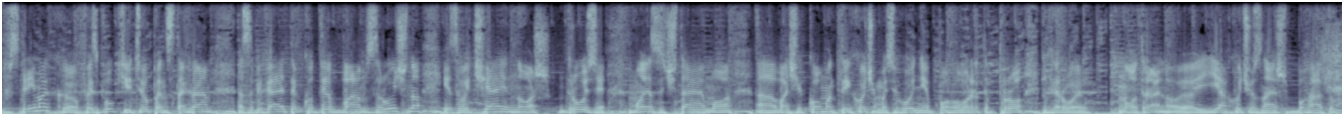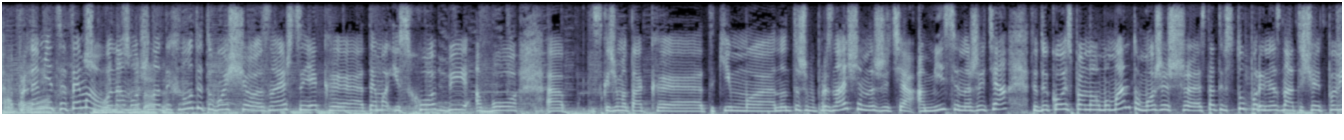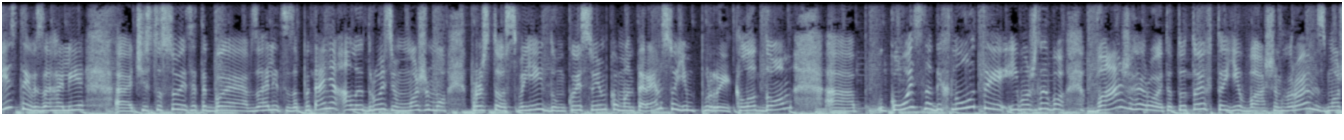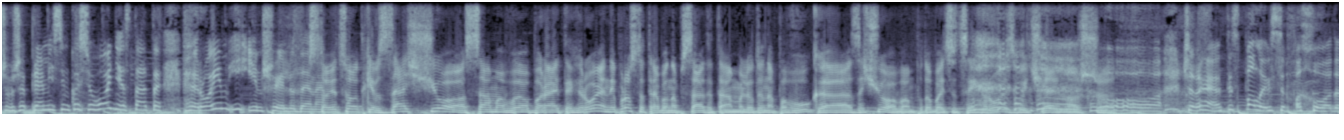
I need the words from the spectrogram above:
в стрімах: Facebook, YouTube, Instagram. Забігайте, куди вам зручно. І звичайно ж, друзі, ми зачитаємо е, ваші коменти і хочемо сьогодні поговорити про героїв. Ну от реально, е, я хочу, знаєш, багато про кого Принаймні, ця тема вона може надихнути, тому що знаєш, це як е, тема із хобі, або, е, скажімо так, е, таким е, ну не те, щоб призначенням на життя, а місією на життя. Ти до якогось певного моменту можеш е, стати в ступор і не знати, що відповісти. І взагалі, е, чи стосується тебе взагалі це запитання, але друзі, ми можемо просто своєю думкою, своїм коментарем, своїм прикладом е, когось надихнути, і можливо, ваш герой, тобто той, хто є вашим героєм, зможе вже прямісінько сьогодні стати героєм і іншої людини. 100% за що саме ви обираєте героя? Не просто треба написати там людина павук. А за що вам подобається цей герой? Звичайно ж. О, Чергаєв, ти спалився походу.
